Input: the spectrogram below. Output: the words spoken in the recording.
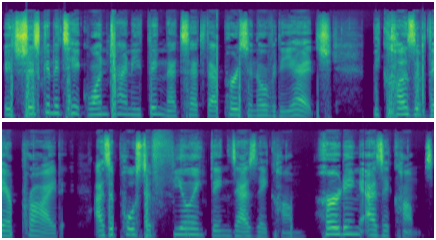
it's just going to take one tiny thing that sets that person over the edge because of their pride, as opposed to feeling things as they come, hurting as it comes,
